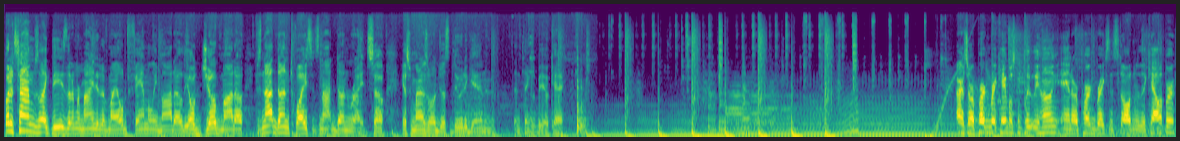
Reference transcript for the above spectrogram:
But it's times like these that I'm reminded of my old family motto, the old Jobe motto. If it's not done twice, it's not done right. So I guess we might as well just do it again and then things will be okay. All right, so our parking brake cable is completely hung and our parking brake's installed into the caliper.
